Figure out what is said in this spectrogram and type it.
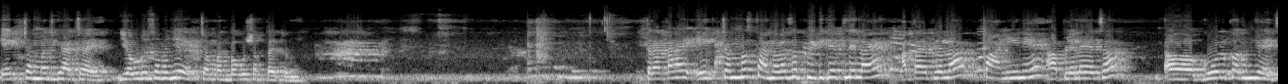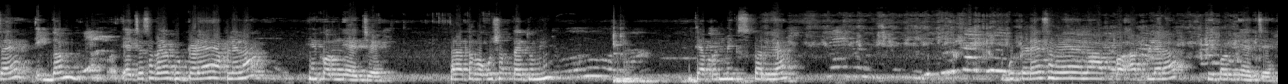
एक चम्मच घ्यायचा आहे. एवढंसं म्हणजे एक चम्मच. बघू शकताय तुम्ही. तर आता हा एक चम्मच तांदळाचं पीठ घेतलेलं आहे. आता आपल्याला पाणीने आपल्याला याचा घोल करून घ्यायचा आहे. एकदम याच्या सगळ्या गुटड्या आपल्याला हे करून घ्यायचे आहे. तर आता बघू शकताय तुम्ही. ते आपण मिक्स करूया. गुटड्या सगळ्या याला आप- आपल्याला हे करून घ्यायचे आहे.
